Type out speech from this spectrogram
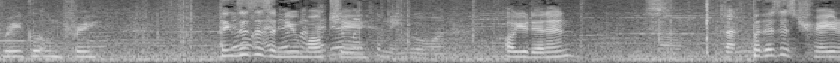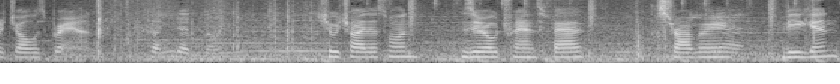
free gluten free I think this is a new mochi. like the mango one. Oh you didn't? Um, but this is Trader Joe's brand. Ken did though. Should we try this one? Zero trans fat strawberry vegan.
